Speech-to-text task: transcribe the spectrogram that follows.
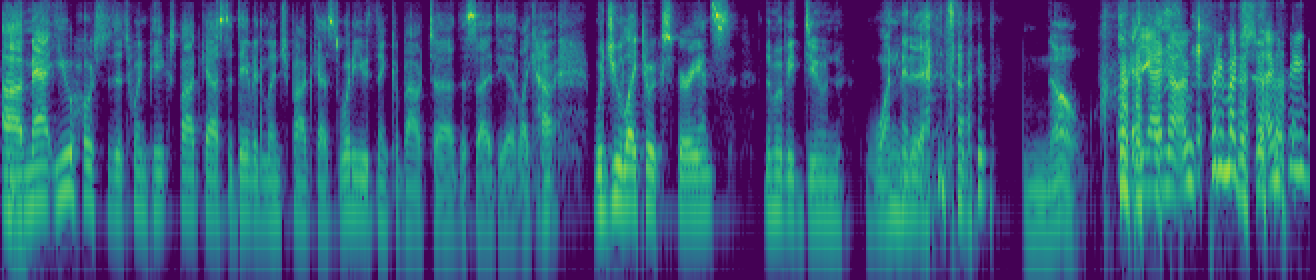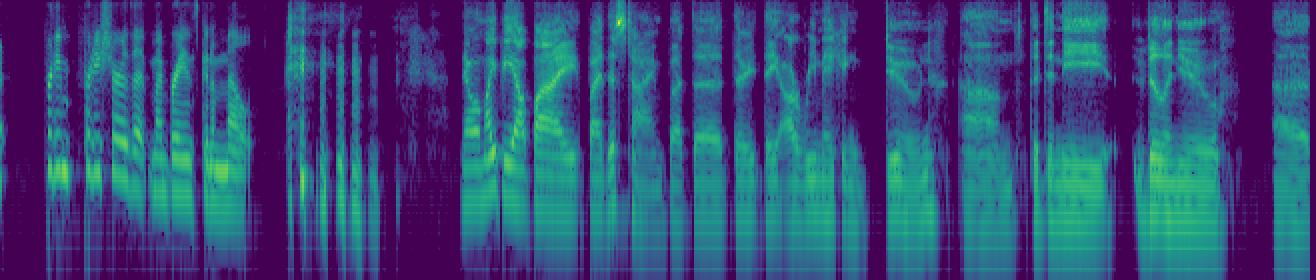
Uh, Matt, you hosted a Twin Peaks podcast, a David Lynch podcast. What do you think about uh, this idea? Like, how would you like to experience the movie Dune one minute at a time? No. Okay. yeah no I'm pretty much I'm pretty pretty pretty sure that my brain's gonna melt Now it might be out by by this time, but the they they are remaking Dune, um, the Denis Villeneuve uh,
